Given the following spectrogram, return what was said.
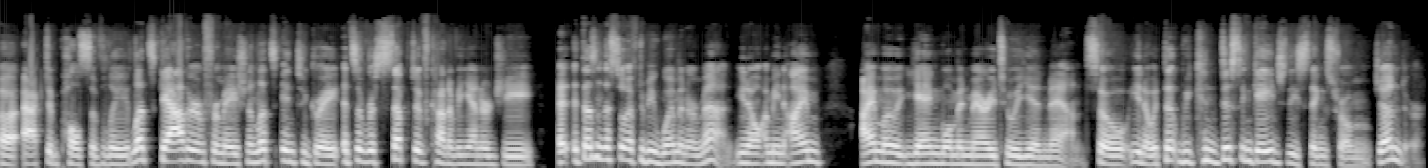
uh, act impulsively. Let's gather information. Let's integrate. It's a receptive kind of a energy. It, it, doesn't necessarily have to be women or men. You know, I mean, I'm I'm a Yang woman married to a Yin man, so you know, it, we can disengage these things from gender.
